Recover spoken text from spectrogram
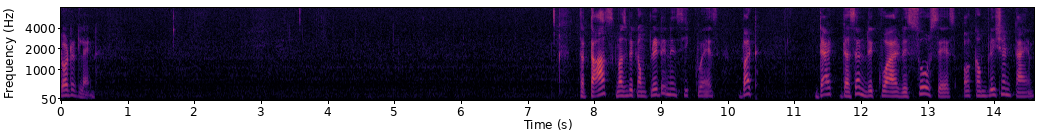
dotted line. The task must be completed in sequence, but that does not require resources or completion time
